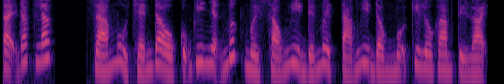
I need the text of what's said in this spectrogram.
Tại Đắk Lắk, giá mù chén đầu cũng ghi nhận mức 16.000 đến 18.000 đồng mỗi kg tùy loại.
